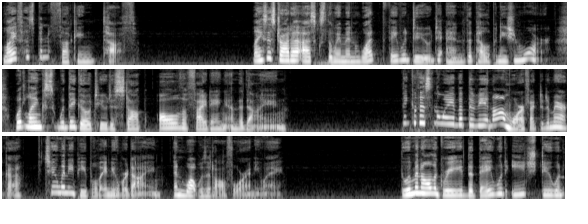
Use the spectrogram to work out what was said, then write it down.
Life has been fucking tough. Lysistrata asks the women what they would do to end the Peloponnesian War. What lengths would they go to to stop all the fighting and the dying? Think of this in the way that the Vietnam War affected America. Too many people they knew were dying, and what was it all for anyway? The women all agreed that they would each do an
